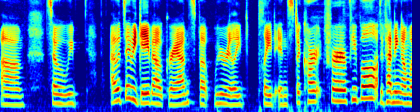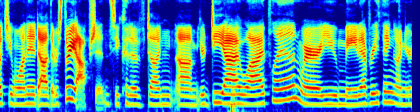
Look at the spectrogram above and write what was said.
Um, so we, I would say we gave out grants, but we really played Instacart for people. Depending on what you wanted, uh, there was three options. You could have done um, your DIY plan, where you made everything on your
